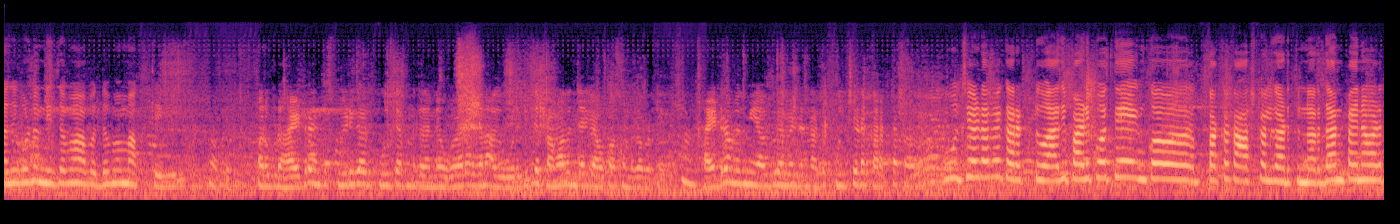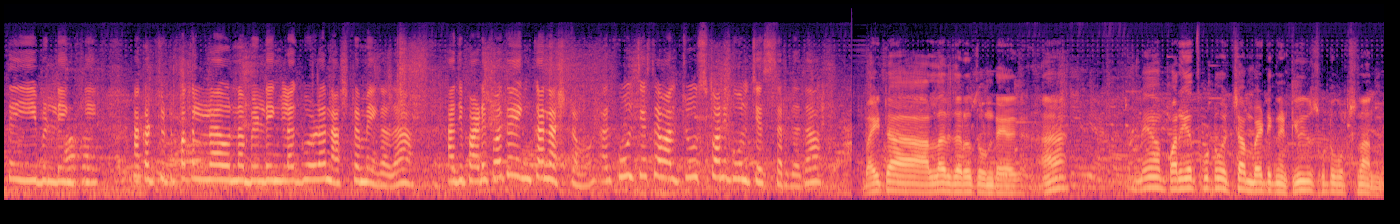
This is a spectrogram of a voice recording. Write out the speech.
అది కూడా నిజమో అబద్ధమో మాకు తెలియదు ఓకే. మరి ఇప్పుడు హైడ్రా ఎంత స్పీడ్గా కూల్ చేస్తుంది కదండి. ఒకవేళ ఏదైనా అది ఉరిగితే ప్రమాదం జరిగే అవకాశం ఉంది కాబట్టి. హైడ్రా మీద మీ అభిప్రాయం ఏంటంటే అంటే కూల్ చేయడం కరెక్టా కాదు? కూల్ చేయడమే కరెక్ట్. అది పడిపోతే ఇంకో పక్కకు హాస్టల్ కడుతున్నారు. దానిపైన పడితే ఈ బిల్డింగ్కి అక్కడ చుట్టుపక్కల ఉన్న బిల్డింగ్లకు కూడా నష్టమే కదా. అది పడిపోతే ఇంకా నష్టము. అది కూల్ చేస్తే వాళ్ళు చూసుకొని కూల్ చేస్తారు కదా. బయట అల్లరి జరుగుతుండే? మేము పరిగెత్తుకుంటూ వచ్చాం బయటికి. నేను టీవీ చూసుకుంటూ కూర్చున్నాను.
